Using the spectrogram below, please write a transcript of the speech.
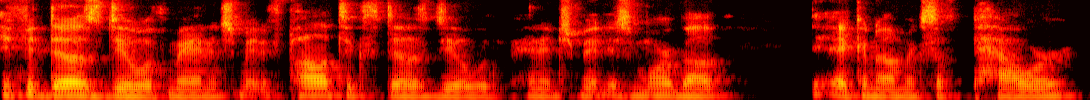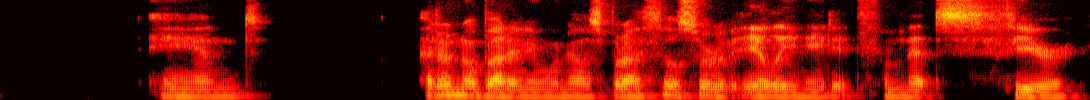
if it does deal with management, if politics does deal with management, it's more about the economics of power. And I don't know about anyone else, but I feel sort of alienated from that sphere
